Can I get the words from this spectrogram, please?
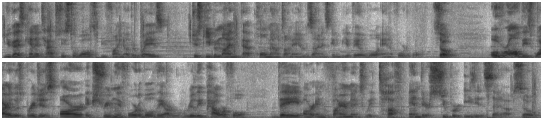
You guys can attach these to walls if you find other ways. Just keep in mind that that pole mount on Amazon is gonna be available and affordable. So overall, these wireless bridges are extremely affordable. They are really powerful. They are environmentally tough and they're super easy to set up. So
